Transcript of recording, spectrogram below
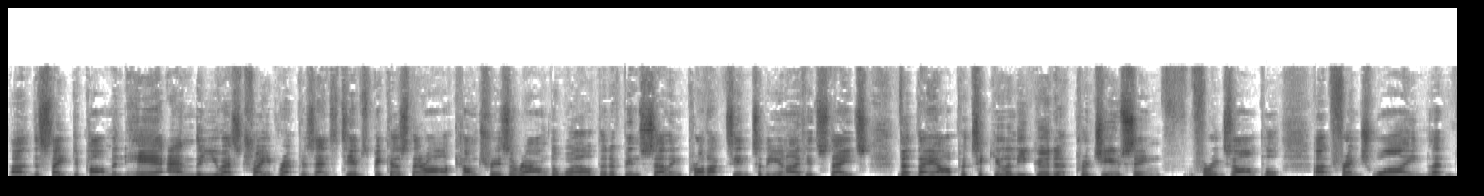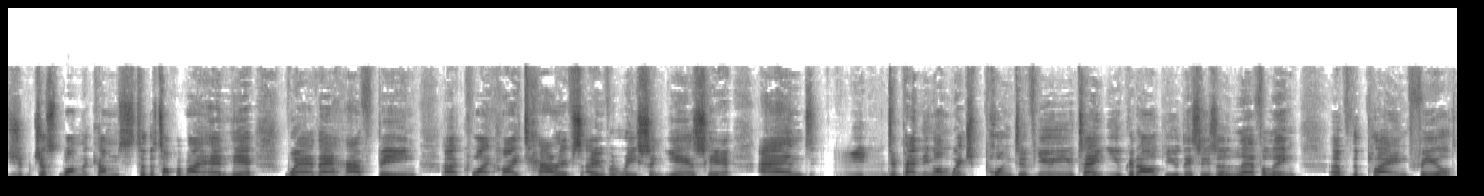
uh, the State Department here and the U.S. trade representatives because there are countries around the world that have been selling products into the United States that they are particularly good at producing. For example, uh, French wine, just one that comes to the top of my head here, where there have been uh, quite high tariffs over recent years here, and depending on which point of view you take, you could argue this is a leveling of the playing field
